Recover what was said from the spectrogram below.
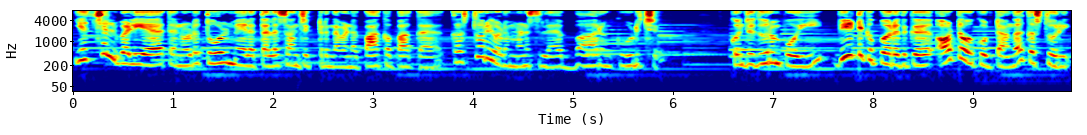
எச்சல் வழிய தன்னோட தோள் மேல தலை சாஞ்சுக்கிட்டு இருந்தவனை பார்க்க பார்க்க கஸ்தூரியோட மனசுல பாரம் கூடுச்சு. கொஞ்ச தூரம் போய் வீட்டுக்கு போறதுக்கு ஆட்டோவை கூப்பிட்டாங்க கஸ்தூரி.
